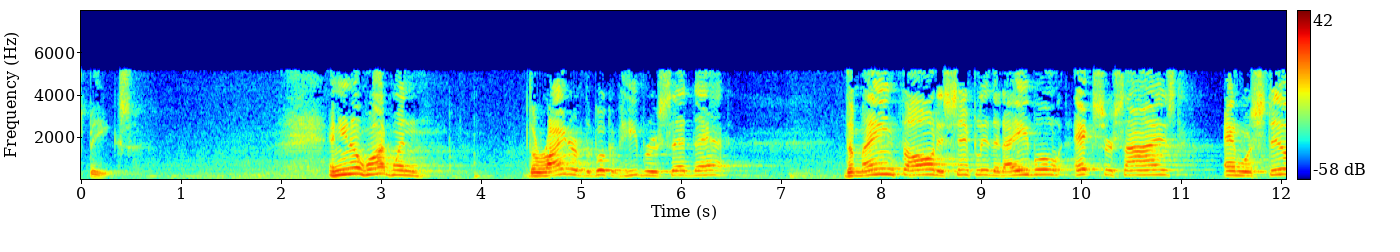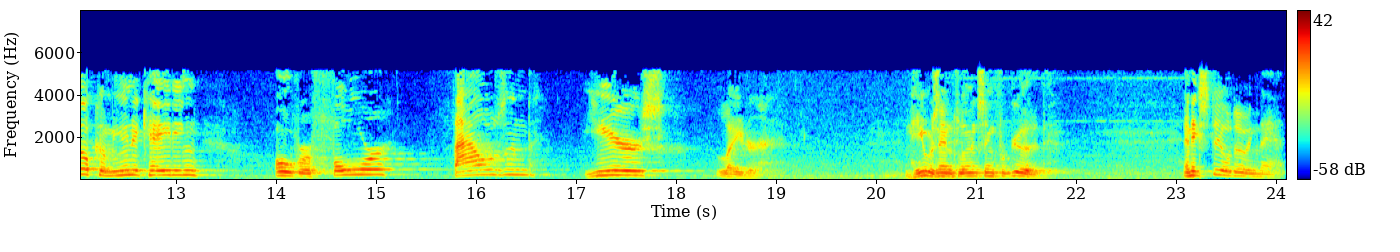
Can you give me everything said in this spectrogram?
speaks. And you know what? When the writer of the book of Hebrews said that, the main thought is simply that Abel exercised and was still communicating over 4,000 years later. And he was influencing for good. And he's still doing that.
